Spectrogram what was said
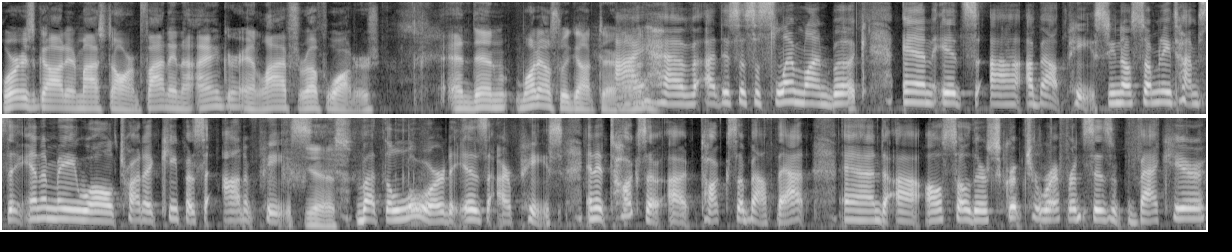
Where is God in my storm? Finding an anchor in life's rough waters. And then what else we got there? I huh? have, uh, this is a slimline book, and it's uh, about peace. You know, so many times the enemy will try to keep us out of peace. Yes. But the Lord is our peace. And it talks, uh, uh, talks about that. And uh, also, there's scripture references back here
